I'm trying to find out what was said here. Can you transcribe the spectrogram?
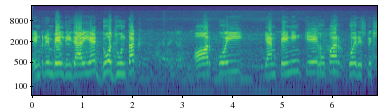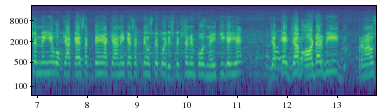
इंटरिम बेल दी जा रही है 2 जून तक और कोई कैंपेनिंग के ऊपर कोई रिस्ट्रिक्शन नहीं है वो क्या कह सकते हैं या क्या नहीं कह सकते हैं उस पर कोई रिस्ट्रिक्शन इम्पोज नहीं की गई है। जबकि जब ऑर्डर भी प्रनाउंस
